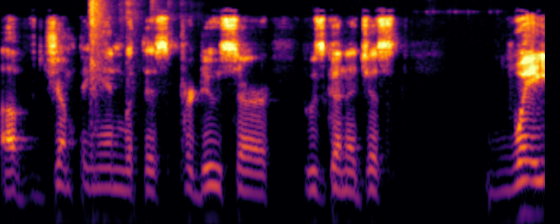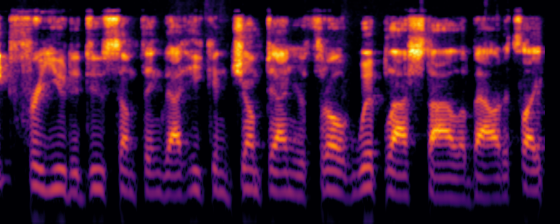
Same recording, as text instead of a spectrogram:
of jumping in with this producer who's going to just wait for you to do something that he can jump down your throat whiplash style about. It's like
